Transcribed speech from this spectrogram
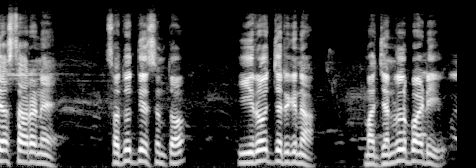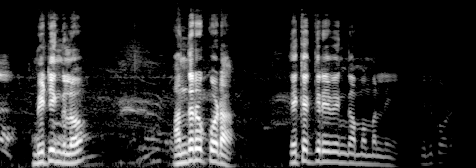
చేస్తారనే సదుద్దేశంతో ఈరోజు జరిగిన మా జనరల్ బాడీ మీటింగ్లో అందరూ కూడా ఏకగ్రీవంగా మమ్మల్ని ఎన్నుకోవడం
